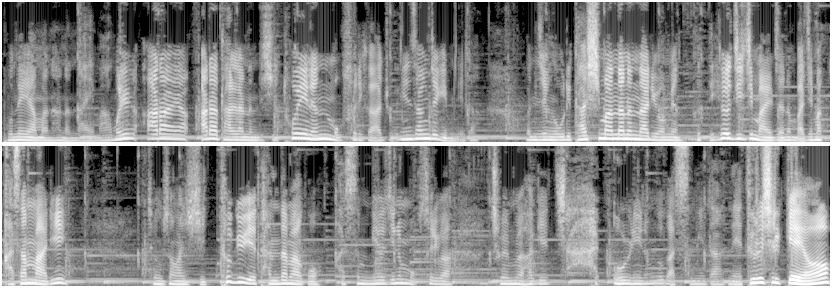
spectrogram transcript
보내야만 하는 나의 마음을 알아야, 알아달라는 듯이 토해는 목소리가 아주 인상적입니다. 언젠가 우리 다시 만나는 날이 오면 그때 헤어지지 말자는 마지막 가사말이 정성환 씨 특유의 담담하고 가슴 미어지는 목소리와 절묘하게 잘 어울리는 것 같습니다. 네, 들으실게요.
